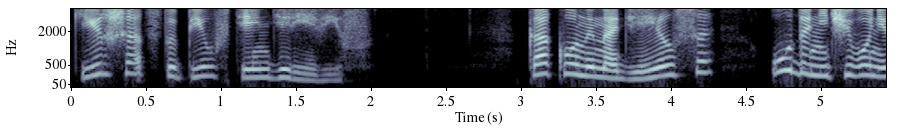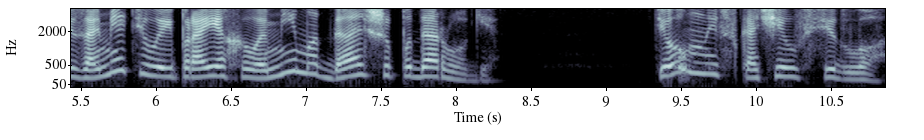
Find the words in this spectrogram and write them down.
Кирша отступил в тень деревьев. Как он и надеялся, Уда ничего не заметила и проехала мимо дальше по дороге. Темный вскочил в седло.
